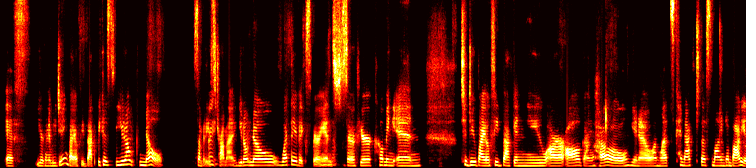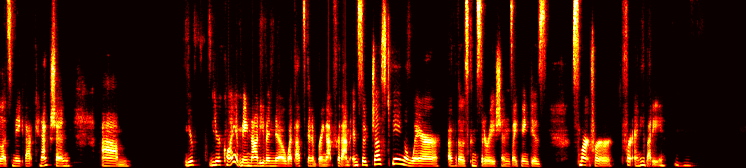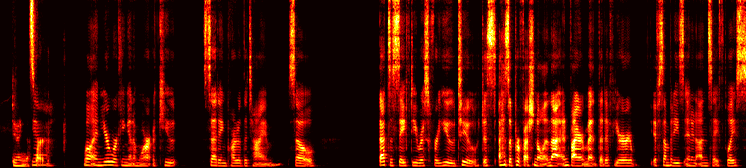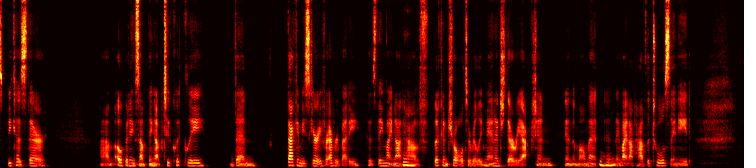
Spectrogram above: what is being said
if you're going to be doing biofeedback because you don't know somebody's right. trauma. You don't know what they've experienced. So if you're coming in to do biofeedback and you are all gung ho you know and let's connect this mind and body let's make that connection um, your your client may not even know what that's going to bring up for them and so just being aware of those considerations i think is smart for for anybody mm-hmm. doing this yeah. work well and you're working in a more acute setting part of the time so that's a safety risk for you too just as a professional in that environment that if you're if somebody's in an unsafe place because they're um, opening something up too quickly, then that can be scary for everybody because they might not mm have the control to really manage their reaction in the moment mm-hmm. and they might not have the tools they need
